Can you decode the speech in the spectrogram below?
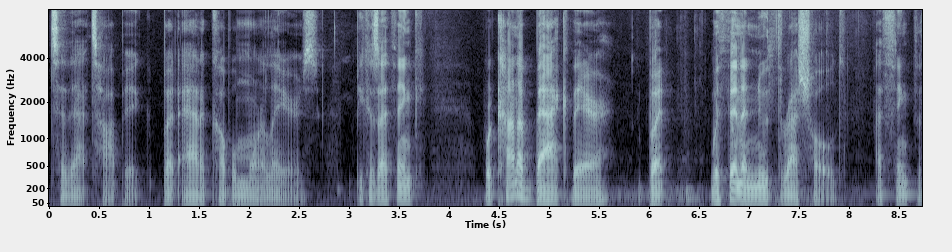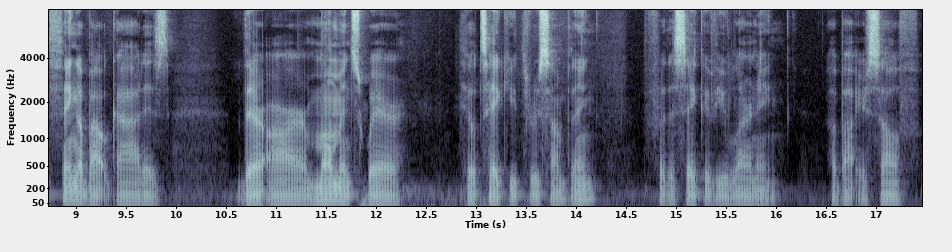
to that topic, but add a couple more layers because I think we're kind of back there, but within a new threshold. I think the thing about God is there are moments where He'll take you through something for the sake of you learning about yourself,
